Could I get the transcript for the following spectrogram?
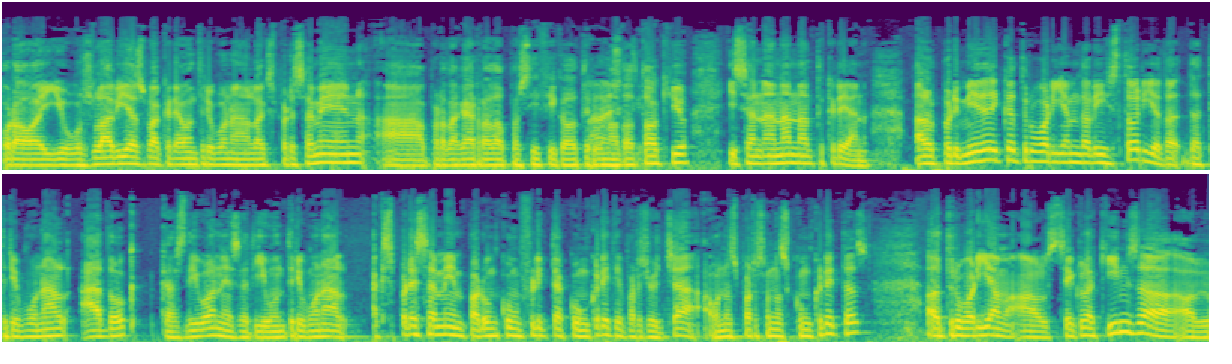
però a Iugoslàvia es va crear un tribunal expressament, a, per la guerra del Pacífic al Tribunal Ah, de Tòquio, i se n'han anat creant. El primer que trobaríem de la història de, de tribunal ad hoc, que es diuen, és a dir, un tribunal expressament per un conflicte concret i per jutjar a unes persones concretes, el trobaríem al segle XV, al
